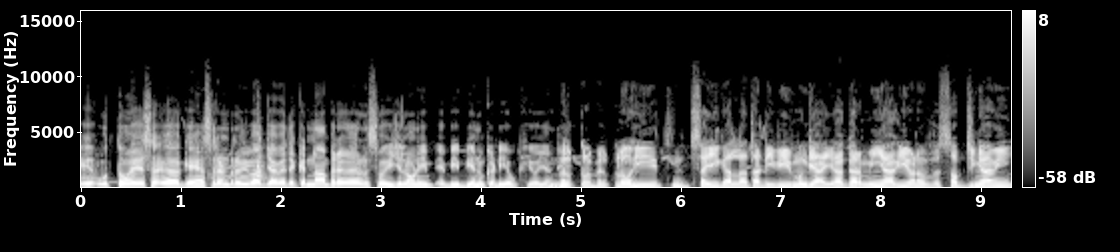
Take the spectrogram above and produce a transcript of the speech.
ਇਹ ਉਤੋਂ ਇਹ ਸ- ਅ, ਗੈਸ ਸਿਲੰਡਰ ਵੀ ਵੱਧ ਜਾਵੇ ਤੇ ਕਿੰਨਾ ਫਿਰ ਰਸੋਈ ਚਲਾਉਣੀ ਇਹ ਬੀਬੀਆਂ ਨੂੰ ਕਿੱਡੀ ਔਖੀ ਹੋ ਜਾਂਦੀ ਹੈ। ਬਿਲਕੁਲ ਬਿਲਕੁਲ ਉਹੀ ਸਹੀ ਗੱਲ ਆ ਤੁਹਾਡੀ ਵੀ ਮਹਿੰਗਾਈ ਆ ਗਰਮੀ ਆ ਗਈ ਹੁਣ ਸਬਜ਼ੀਆਂ ਵੀ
